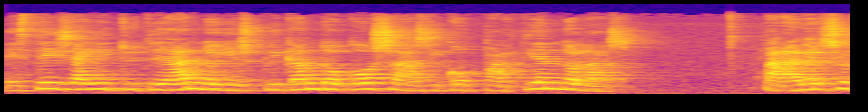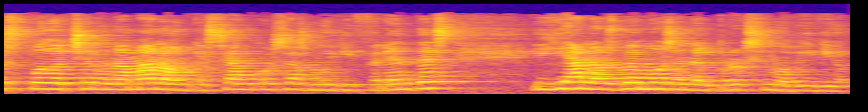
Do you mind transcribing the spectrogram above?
estéis ahí tuiteando y explicando cosas y compartiéndolas para ver si os puedo echar una mano, aunque sean cosas muy diferentes, y ya nos vemos en el próximo vídeo.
